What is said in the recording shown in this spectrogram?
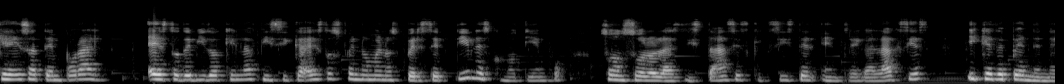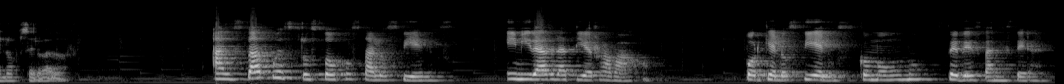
que es atemporal. Esto debido a que en la física estos fenómenos perceptibles como tiempo son solo las distancias que existen entre galaxias y que dependen del observador. Alzad vuestros ojos a los cielos y mirad la tierra abajo, porque los cielos como humo se desvanecerán,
